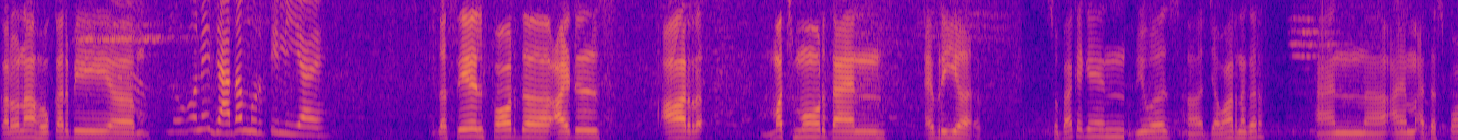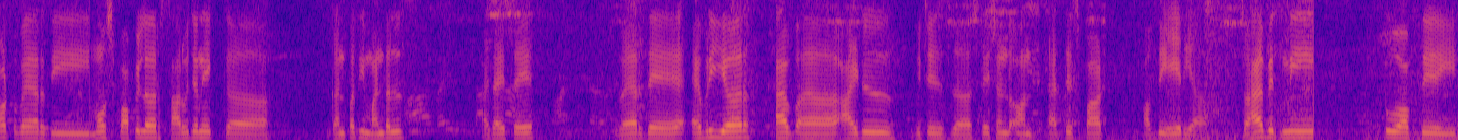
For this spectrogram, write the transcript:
कोरोना होकर भी आ, लोगों ने ज़्यादा मूर्ति लिया है। The sale for the idols are much more than every year. So back again, viewers, uh, Jawahar Nagar, and uh, I am at the spot where the most popular Sarvajanik uh, Ganpati Mandals, as I say, where they every year have uh, idol which is uh, stationed on at this part of the area. So I have with me two of the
